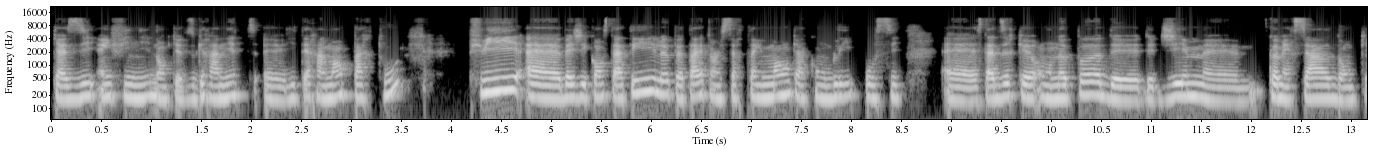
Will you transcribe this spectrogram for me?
quasi infini. Donc, il y a du granit euh, littéralement partout. Puis, ben, j'ai constaté peut-être un certain manque à combler aussi. C'est-à-dire qu'on n'a pas de, gym commercial donc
